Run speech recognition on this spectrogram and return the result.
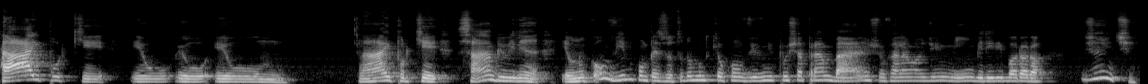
ai, porque eu, eu, eu Ai, porque, sabe, William, eu não convivo com pessoas, todo mundo que eu convivo me puxa para baixo, fala mal de mim, biriri bororó. Gente,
